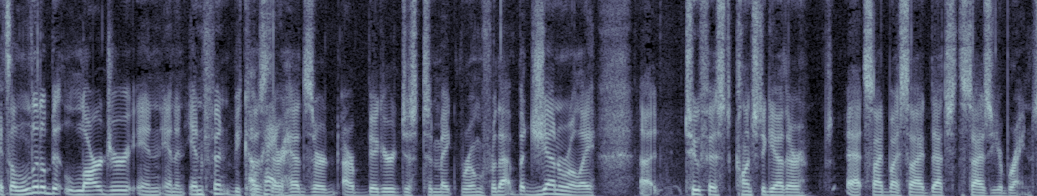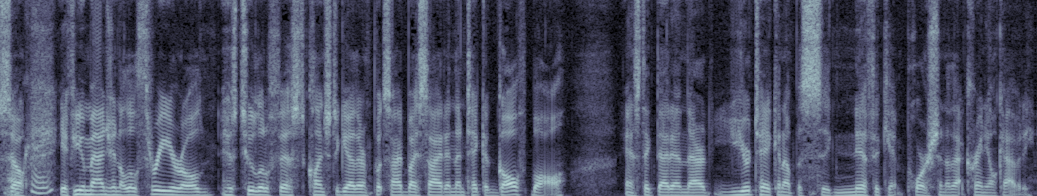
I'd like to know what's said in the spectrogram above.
It's a little bit larger in, in an infant because Okay. their heads are, are bigger just to make room for that. But generally, uh, two fists clenched together at side by side, that's the size of your brain. So Okay. if you imagine a little three-year-old, his two little fists clenched together and put side by side, and then take a golf ball and stick that in there, you're taking up a significant portion of that cranial cavity.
